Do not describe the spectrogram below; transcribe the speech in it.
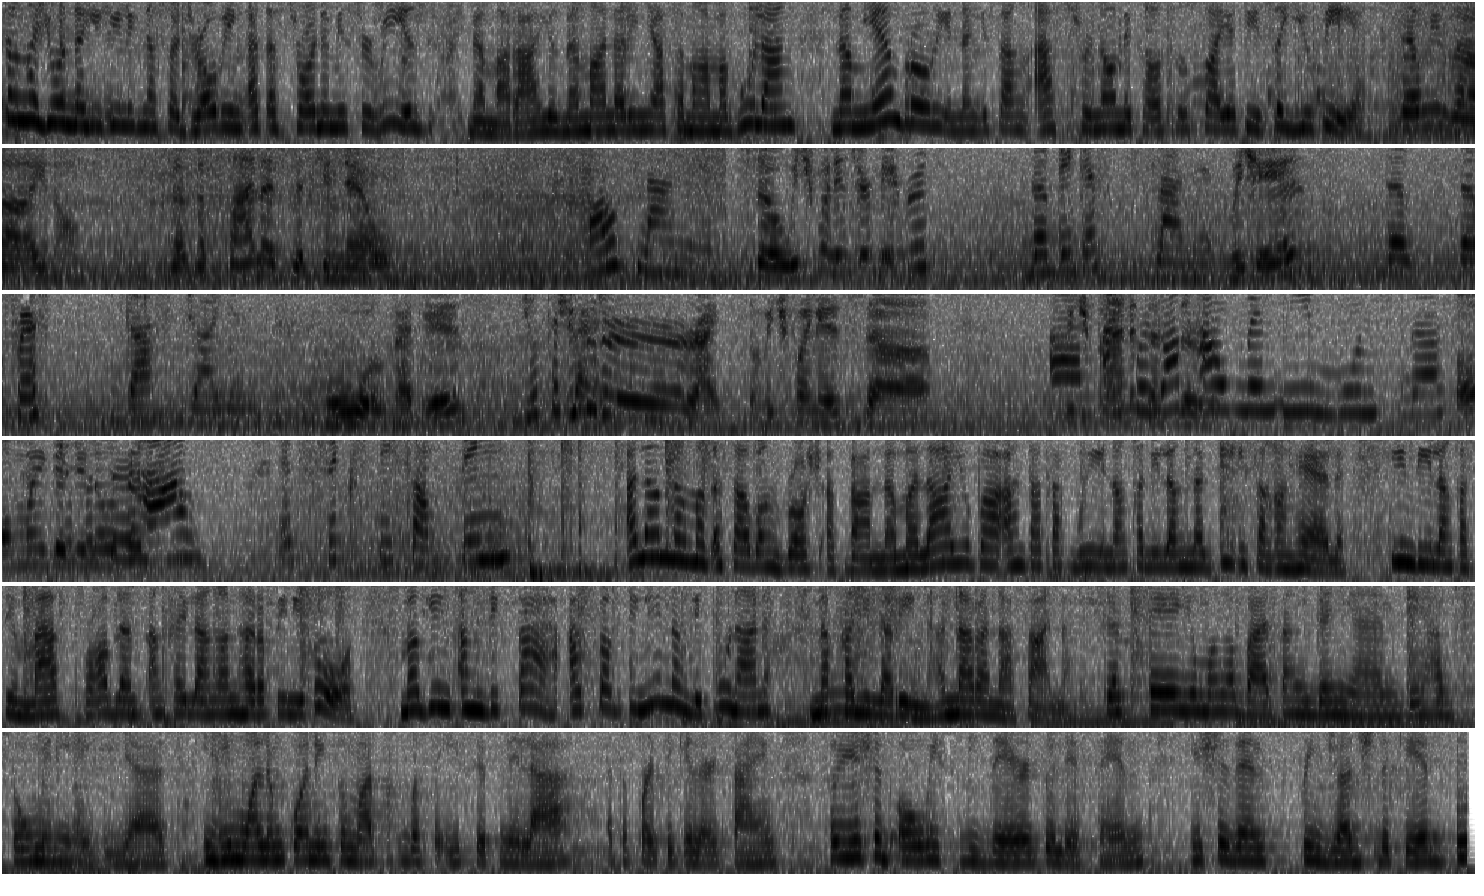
Sa ngayon, nahihilig na sa drawing at astronomy si Riz na marahil naman na rin niya sa mga magulang na miyembro rin ng isang astronomical society sa UP. Tell me the, you know, the, the planets that you know. All planets. So, which one is your favorite? The biggest planet. Which is? The the first gas giant. Cool. That is Jupiter. Jupiter. Right. So, which one is? Uh, Which Um, planet I forgot how many moons does Oh my God, you know Jupiter that have. It's 60 something. Alam ng mag-asawang Roche at Bam na malayo pa ang tatakbuhin ng kanilang nag-iisang anghel. Hindi lang kasi math problems ang kailangang harapin ito, maging ang dikta at pagtingin ng lipunan na kanila ring naranasan. Kasi yung mga batang ganyan, they have so many ideas. Hindi mo alam kung ano yung tumatakbo sa isip nila at a particular time. So you should always be there to listen. You shouldn't prejudge the kid.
